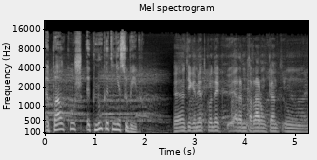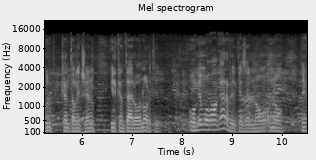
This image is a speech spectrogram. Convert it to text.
a palcos a que nunca tinha subido. Antigamente, quando é que era muito raro um, canto, um grupo que canta alentejano ir cantar ao norte? Ou mesmo ao Algarve, quer dizer, não, não, tem,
